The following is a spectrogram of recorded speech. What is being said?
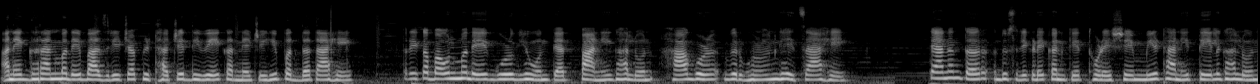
अनेक घरांमध्ये बाजरीच्या पिठाचे दिवे करण्याची ही पद्धत आहे. तर एका बाऊलमध्ये गुळ घेऊन त्यात पाणी घालून हा गुळ विरघळून घ्यायचा आहे. त्यानंतर दुसरीकडे कणकेत थोडेसे मीठ आणि तेल घालून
